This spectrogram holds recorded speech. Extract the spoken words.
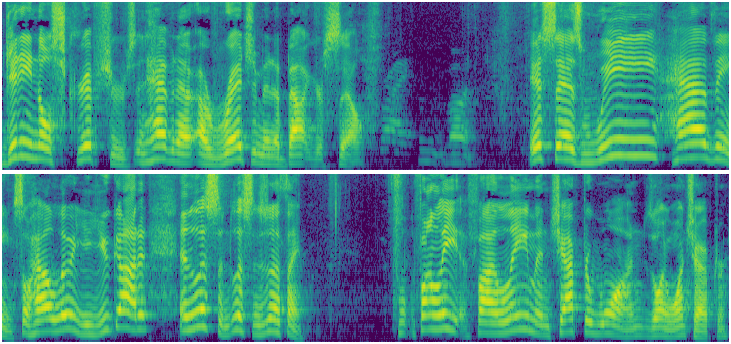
getting those scriptures and having a, a regimen about yourself. It says, we having. So, hallelujah, you got it. And listen, listen, there's another thing. Finally, Philemon chapter 1, there's only one chapter,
